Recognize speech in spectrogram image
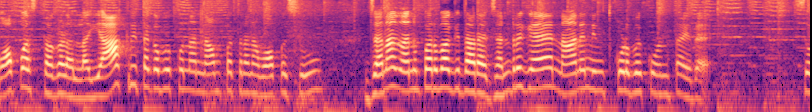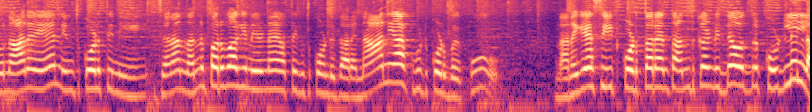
ವಾಪಸ್ ತಗೊಳ್ಳಲ್ಲ. ಯಾಕ್ರಿ ತಗೋಬೇಕು ನನ್ನ ನಾಮಪತ್ರನ ವಾಪಸ್ಸು? ಜನ ನನ್ನ ಪರವಾಗಿದ್ದಾರೆ. ಜನರಿಗೆ ನಾನೇ ನಿಂತ್ಕೊಳ್ಬೇಕು ಅಂತ ಇದೆ. ಸೊ ನಾನೇ ನಿಂತ್ಕೊಳ್ತೀನಿ. ಜನ ನನ್ನ ಪರವಾಗಿ ನಿರ್ಣಯ ತೆಗೆದುಕೊಂಡಿದ್ದಾರೆ. ನಾನು ಯಾಕೆ ಬಿಟ್ಕೊಡ್ಬೇಕು? ನನಗೆ ಸೀಟ್ ಕೊಡ್ತಾರೆ ಅಂತ ಅಂದ್ಕೊಂಡಿದ್ದೆ ಅದ್ರ ಕೊಡಲಿಲ್ಲ.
